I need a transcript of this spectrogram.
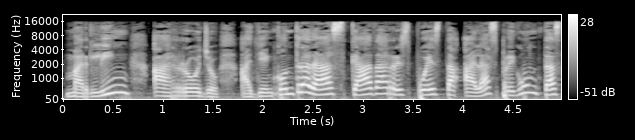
Marlín Arroyo. Allí encontrarás cada respuesta a las preguntas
